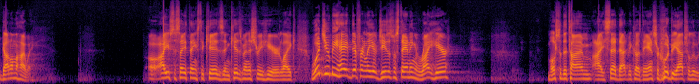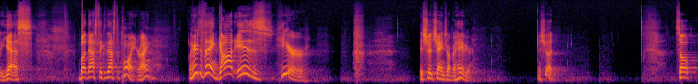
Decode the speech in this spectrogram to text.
got on the highway. Oh, I used to say things to kids in kids' ministry here like, Would you behave differently if Jesus was standing right here? Most of the time, I said that because the answer would be absolutely yes. But that's the, that's the point, right? Well, here's the thing God is here. It should change our behavior. It should. So,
